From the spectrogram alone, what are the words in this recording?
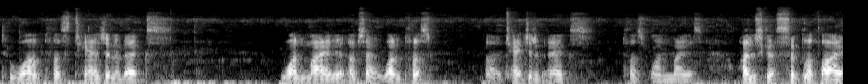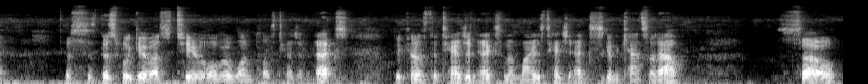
to 1 plus tangent of x, 1 minus, I'm sorry, 1 plus uh, tangent of x plus 1 minus. I'm just going to simplify. This, is, this will give us 2 over 1 plus tangent of x, because the tangent x and the minus tangent x is going to cancel it out. So,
